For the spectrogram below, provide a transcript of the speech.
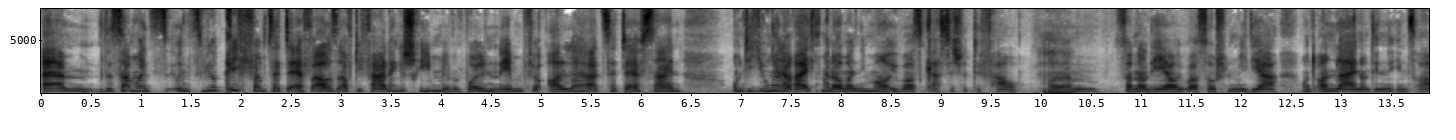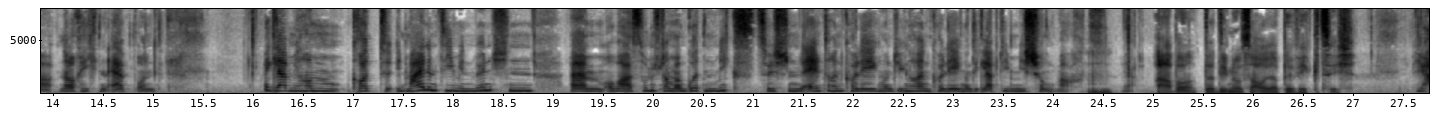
Ähm, das haben wir jetzt, uns wirklich vom ZDF aus auf die Fahne geschrieben. Wir wollen eben für alle ZDF sein. Und die Jungen erreicht man aber nicht mehr über das klassische TV, mhm. ähm, sondern eher über Social Media und online und in unserer Nachrichten-App und ich glaube, wir haben gerade in meinem Team in München, ähm, aber auch sonst haben wir einen guten Mix zwischen älteren Kollegen und jüngeren Kollegen und ich glaube, die Mischung macht. Mhm. Ja. Aber der Dinosaurier bewegt sich. Ja.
